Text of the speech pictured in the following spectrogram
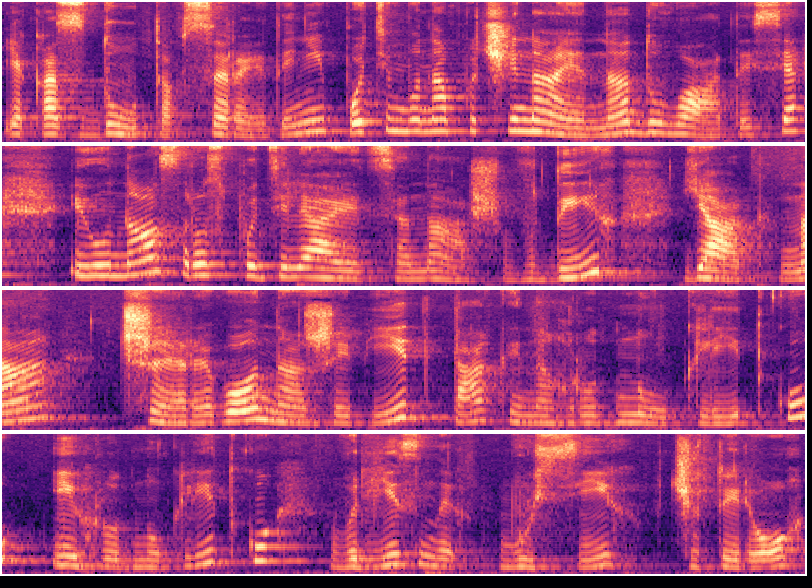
яка здута всередині, потім вона починає надуватися, і у нас розподіляється наш вдих як на черево, на живіт, так і на грудну клітку, і грудну клітку в різних в усіх в чотирьох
